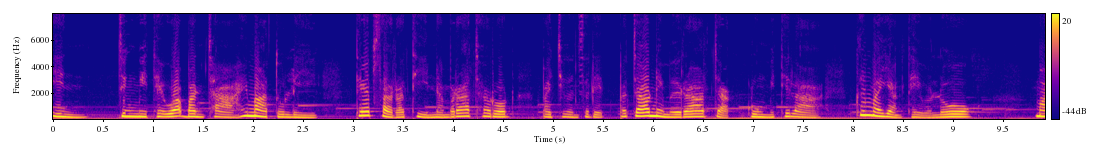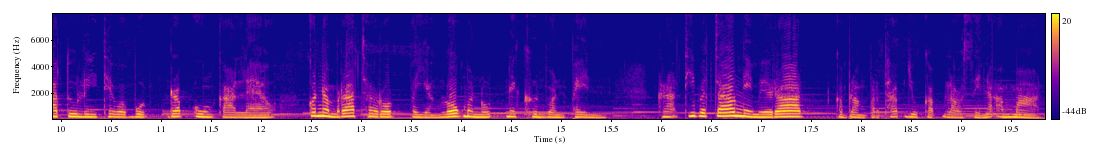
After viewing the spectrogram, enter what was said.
อินทร์จึงมีเทวบัญชาให้มาตุลี เทพสารถีนำราชรถไปเชิญเสด็จพระเจ้าเนมิราชจากกรุงมิถิลาขึ้นมาอย่างเทวโลก มาตุลีเทวบุตรรับองค์การแล้ว ก็นำราชรถไปยังโลกมนุษย์ในคืนวันเพ็ญขณะที่พระเจ้าเนมิราชกำลังประทับอยู่กับเหล่าเสนาอำมาตย์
